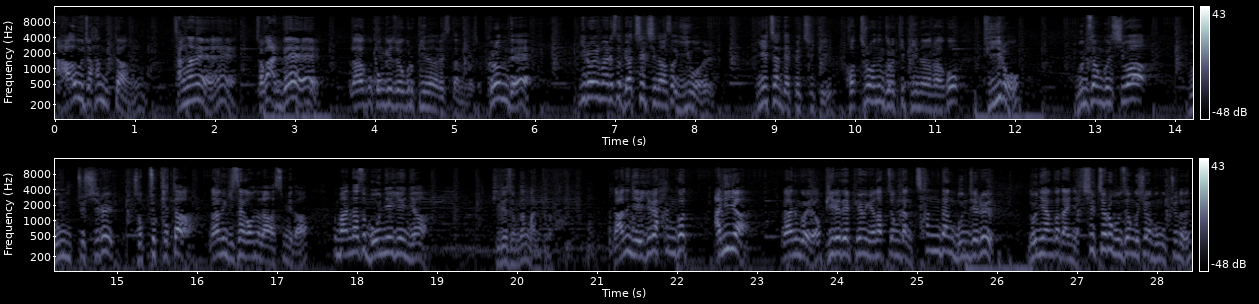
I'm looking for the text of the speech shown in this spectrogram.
아우 저 한국당 장난해. 저거 안 돼. 라고 공개적으로 비난을 했었다는 거죠. 그런데 1월 말에서 며칠 지나서 2월 이해찬 대표 측이 겉으로는 그렇게 비난을 하고 뒤로 문성근 씨와 문국주 씨를 접촉했다라는 기사가 오늘 나왔습니다. 만나서 뭔 얘기했냐? 비례정당 만들어라. 라는 얘기를 한 것 아니냐라는 거예요. 비례대표용 연합정당 창당 문제를 논의한 것 아니냐. 실제로 문성근 씨와 문국주는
